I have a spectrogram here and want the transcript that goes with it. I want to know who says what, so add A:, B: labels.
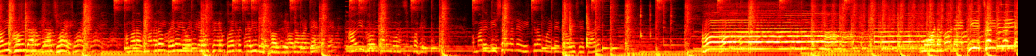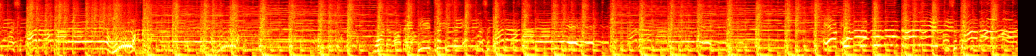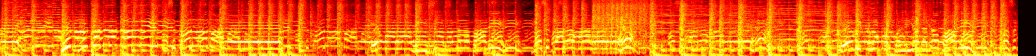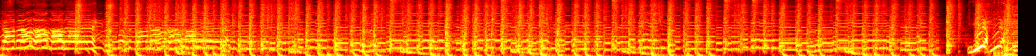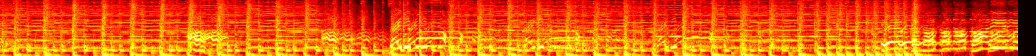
A: આવી જોરદાર મોજ હોય. અમારા વિક્રમભાઈ એવું કેવું છે કે બંધ કરીને ઉઠાવજો એટલા માટે. આવી જોરદાર મોજ હોય. અમારે વિશાલ અને વિક્રમ માટે ગાવું છે તારે. હો! કના કના ભાળી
